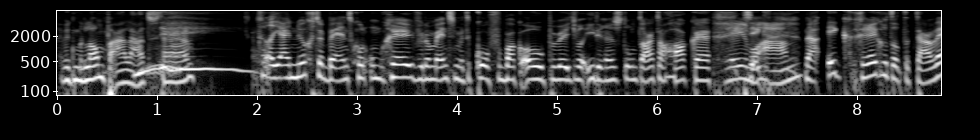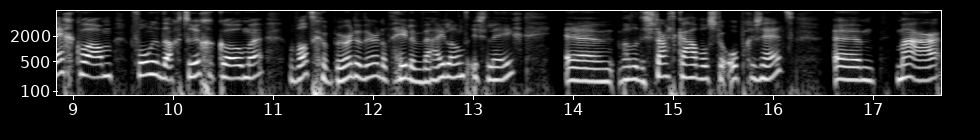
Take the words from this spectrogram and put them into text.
Heb ik mijn lampen aan laten staan. Terwijl jij nuchter bent, gewoon omgeven door mensen met de kofferbak open. Weet je wel, iedereen stond daar te hakken. Helemaal Dus ik- aan. Nou, ik geregeld dat ik daar wegkwam. Volgende dag teruggekomen. Wat gebeurde er? Dat hele weiland is leeg. Ehm, we hadden de startkabels erop gezet. Ehm, maar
